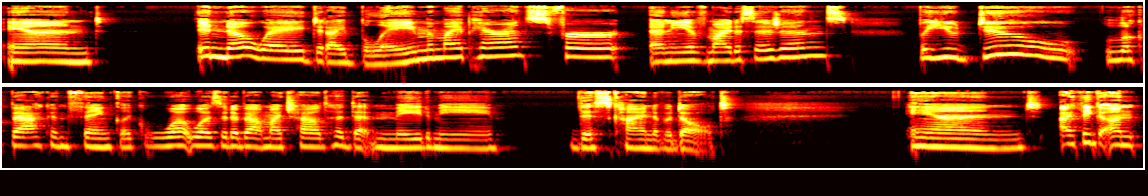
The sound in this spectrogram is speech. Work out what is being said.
And in no way did I blame my parents for any of my decisions, but you do look back and think like what was it about my childhood that made me this kind of adult? And I think un-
